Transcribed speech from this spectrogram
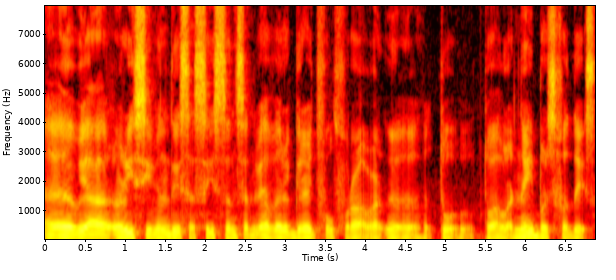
uh, we are receiving this assistance, and we are very grateful for our uh, to to our neighbors for this.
